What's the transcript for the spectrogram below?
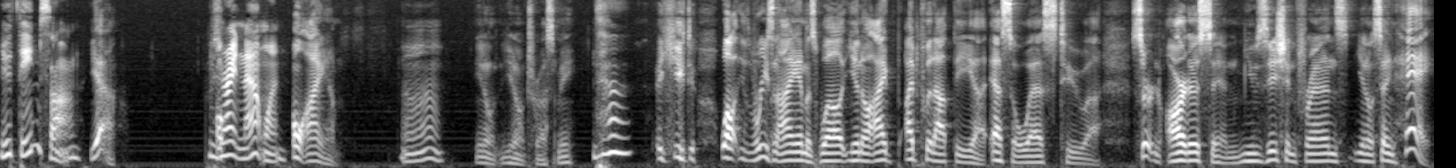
New theme song. Yeah. Who's writing that one? Oh, I am. Oh. You don't you don't trust me? You do. Well, the reason I am as well, you know, I, I put out the uh, SOS to uh, certain artists and musician friends, you know, saying, hey,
